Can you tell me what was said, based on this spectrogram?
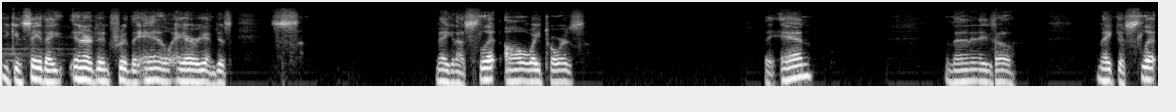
You, can see they entered in through the anal area and just making a slit all the way towards the end. And then they go make a slit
